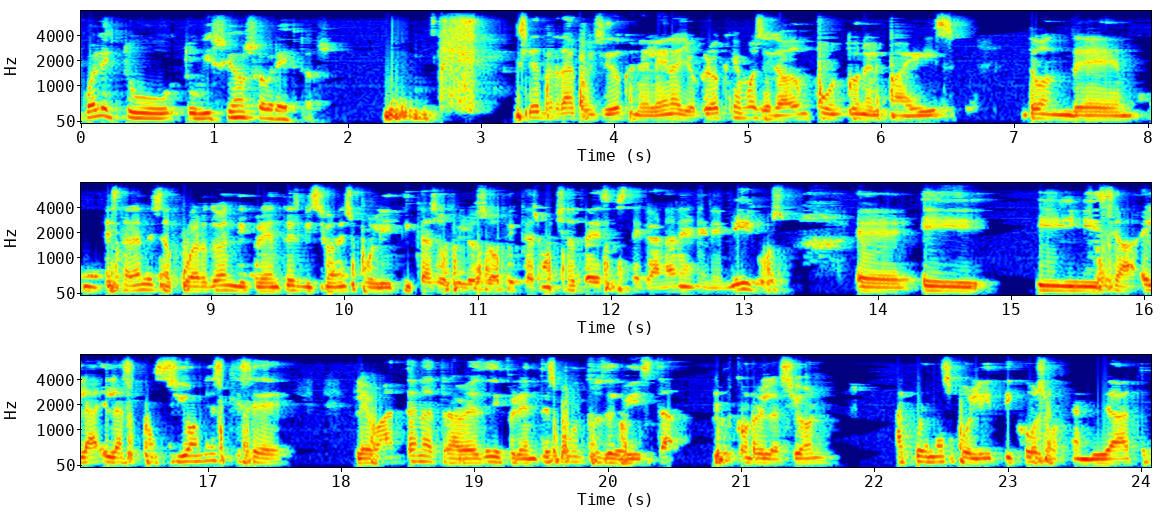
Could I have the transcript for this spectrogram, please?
¿Cuál es tu, tu visión sobre estos? Sí, es verdad, coincido con Elena. Yo creo que hemos llegado a un punto en el país donde estar en desacuerdo en diferentes visiones políticas o filosóficas muchas veces te ganan en enemigos. Eh, y, y, y, la, y, las pasiones que se levantan a través de diferentes puntos de vista con relación a temas políticos o a candidatos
